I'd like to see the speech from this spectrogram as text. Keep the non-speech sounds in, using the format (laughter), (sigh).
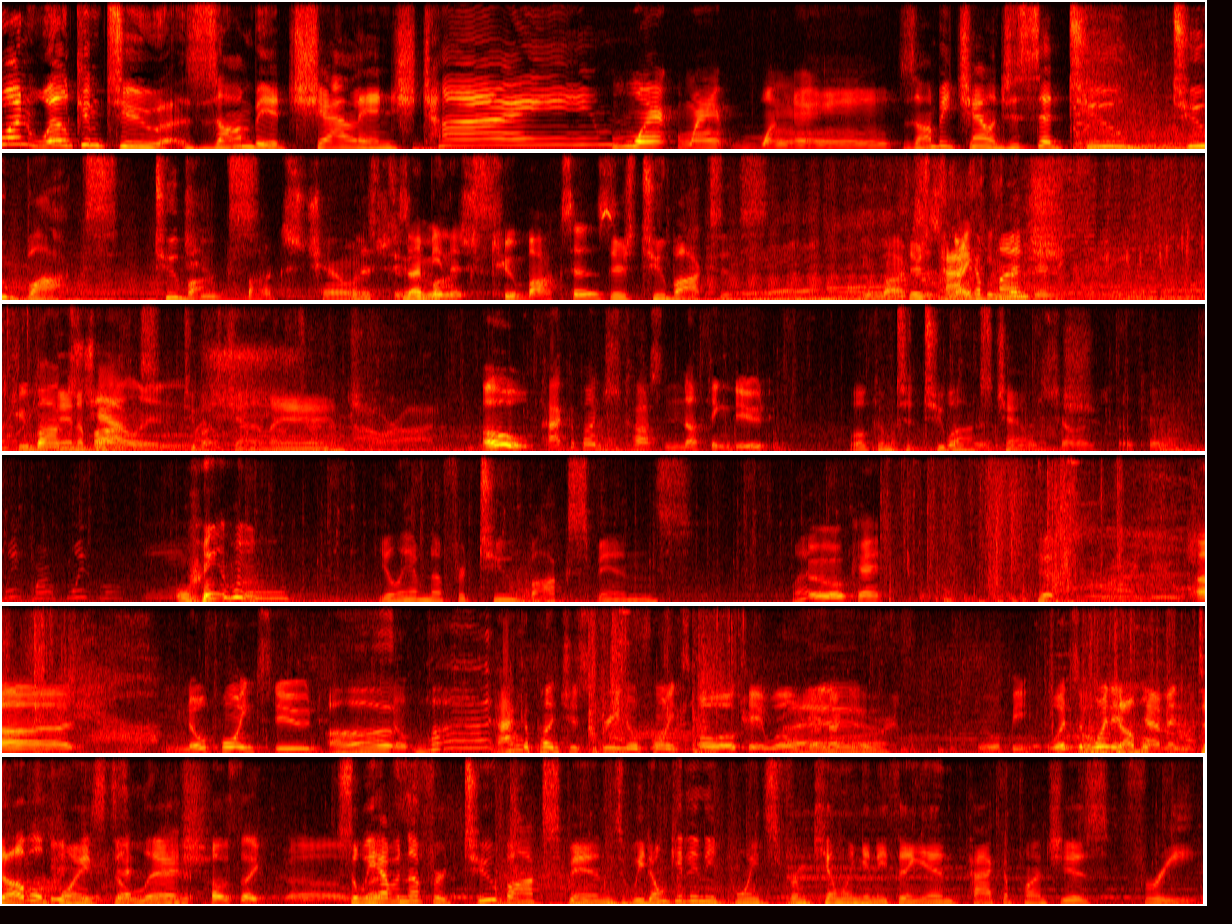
everyone. Welcome to Zombie Challenge time. Wah, wah, wah. Zombie Challenge. This said two two box. Two box. Two Box challenge. Does that mean there's two boxes? There's two boxes two boxes. there's Pack-a-Punch Two box and a challenge. box. Two box challenge. Oh, pack a punch costs nothing, dude. Welcome to two Welcome box to challenge. challenge. Okay. (laughs) You only have enough for two box spins. What? oh, okay. Uh, no points, dude. Uh, Nope. what? Pack a punch is free, no points. Oh, okay. Well, we're not Oh. We won't be. What's the Oh, point double- of having double (laughs) points, delish. I was like, uh, So we have enough for two box spins. We don't get any points from killing anything, and pack a punch is free.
